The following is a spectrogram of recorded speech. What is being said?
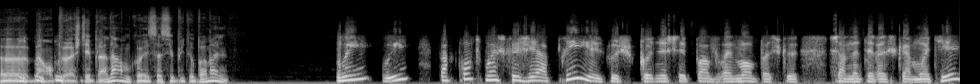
euh, ben, on peut acheter plein d'armes, quoi. Et ça, c'est plutôt pas mal. Oui, oui. Par contre, moi, ce que j'ai appris et que je connaissais pas vraiment parce que ça m'intéresse qu'à moitié,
